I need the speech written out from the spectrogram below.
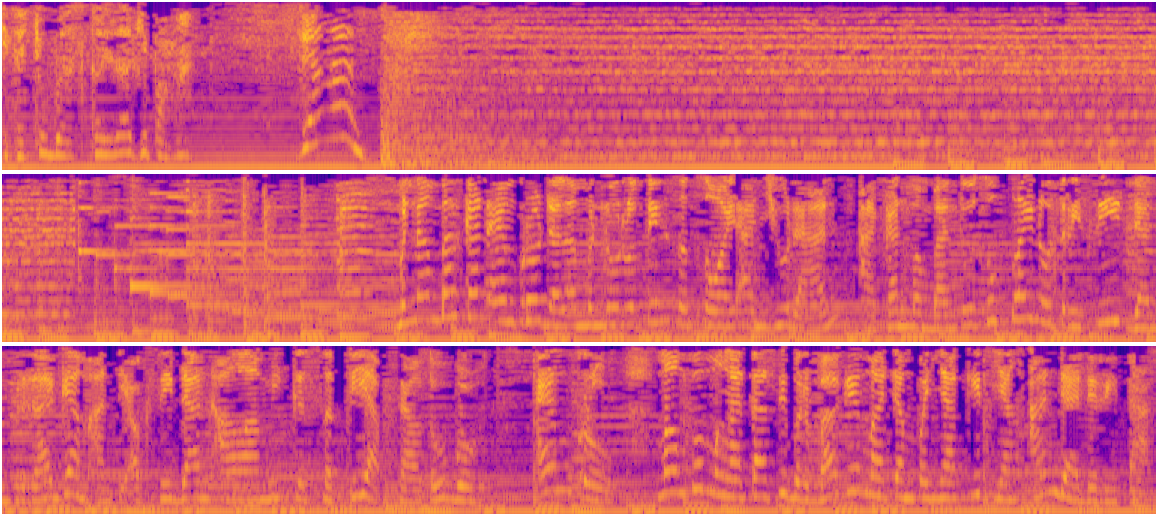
Kita coba sekali lagi, paman. Jangan! Empro dalam menu rutin sesuai anjuran akan membantu suplai nutrisi dan beragam antioksidan alami ke setiap sel tubuh. Empro mampu mengatasi berbagai macam penyakit yang Anda derita.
